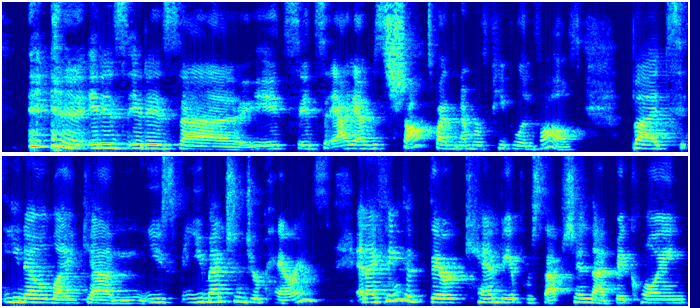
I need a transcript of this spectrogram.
it is. It is. Uh, it's. It's. I, I was shocked by the number of people involved but you know like um, you you mentioned your parents and i think that there can be a perception that bitcoin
